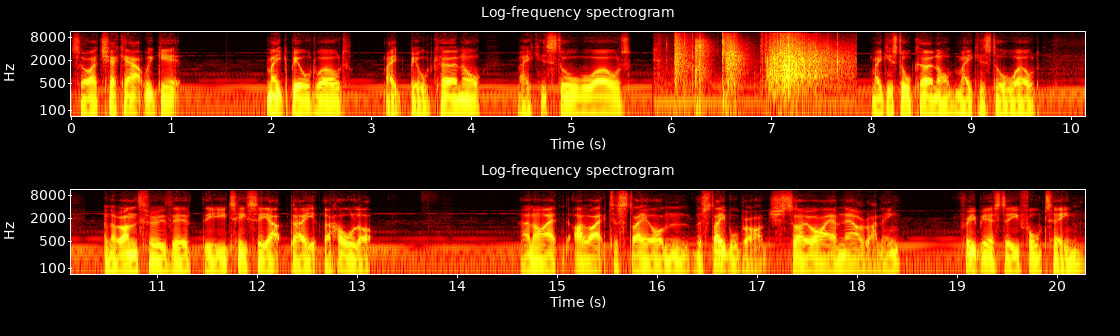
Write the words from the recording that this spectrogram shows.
So I check out with Git, make build world, make build kernel, make install world, make install kernel, make install world, and I run through the the etc update, the whole lot. And I I like to stay on the stable branch, so I am now running FreeBSD 14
